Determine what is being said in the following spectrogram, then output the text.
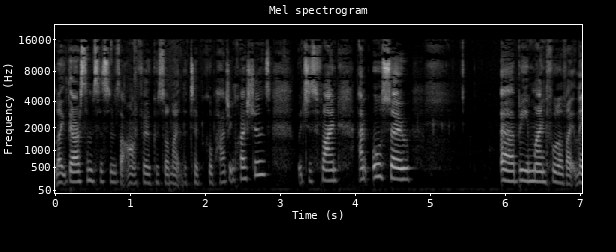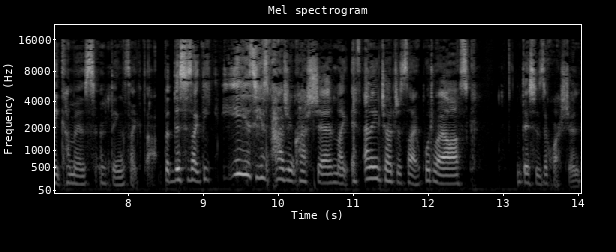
like there are some systems that aren't focused on like the typical pageant questions, which is fine, and also uh, being mindful of like latecomers and things like that. But this is like the easiest pageant question. Like if any judge is like, what do I ask? This is the question.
